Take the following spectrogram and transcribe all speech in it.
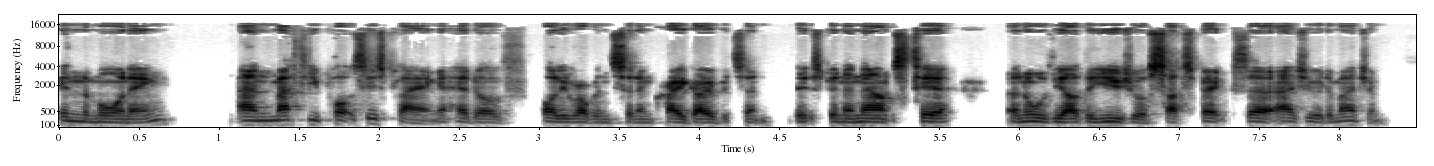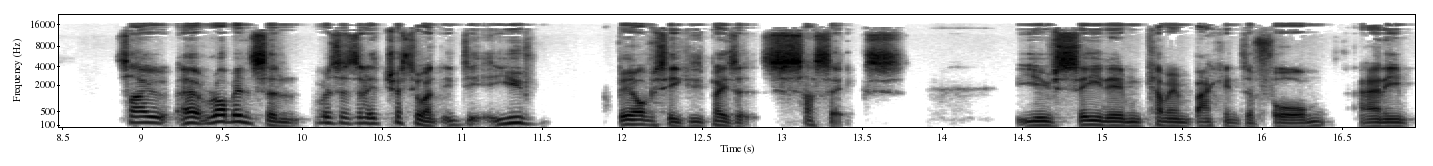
in the morning, and Matthew Potts is playing ahead of Ollie Robinson and Craig Overton. It's been announced here and all the other usual suspects, uh, as you would imagine. So uh, Robinson was an interesting one. You've been obviously he plays at Sussex. You've seen him coming back into form, and he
